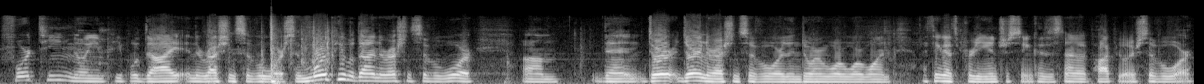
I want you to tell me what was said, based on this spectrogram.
14 million people die in the Russian Civil War. So more people die in the Russian Civil War um, than dur- during the Russian Civil War than during World War One. I. I think that's pretty interesting because it's not a popular civil war.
